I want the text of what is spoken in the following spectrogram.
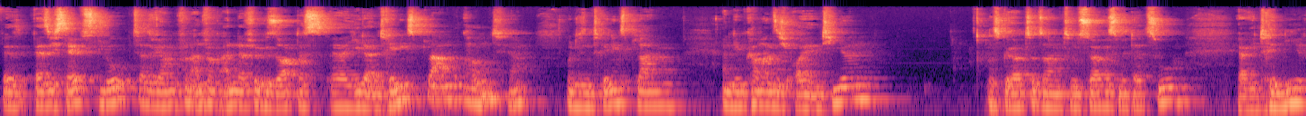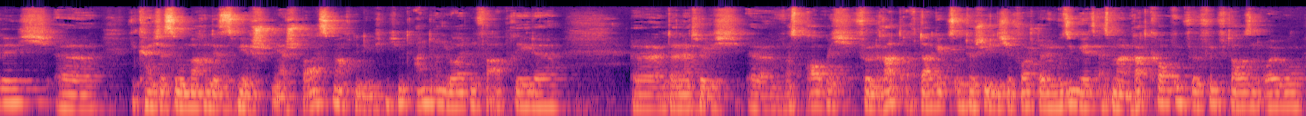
wer, wer sich selbst lobt, also wir haben von Anfang an dafür gesorgt, dass äh, jeder einen Trainingsplan bekommt, mhm. ja. Und diesen Trainingsplan an dem kann man sich orientieren. Das gehört sozusagen zum Service mit dazu. Ja, wie trainiere ich? Äh, wie kann ich das so machen, dass es mir mehr Spaß macht, indem ich mich mit anderen Leuten verabrede? Äh, dann natürlich, äh, was brauche ich für ein Rad? Auch da gibt es unterschiedliche Vorstellungen. Muss ich mir jetzt erstmal ein Rad kaufen für 5000 Euro?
